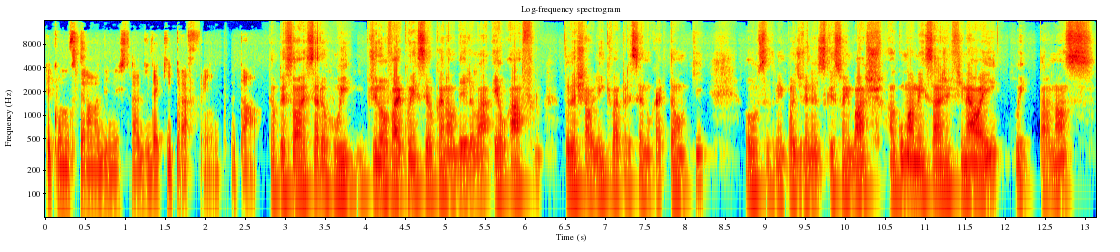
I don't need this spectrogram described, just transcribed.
é como serão administrados daqui para frente. Então, então, pessoal, esse era o Rui. De novo, vai conhecer o canal dele lá, Eu Afro. Vou deixar o link, vai aparecer no cartão aqui. Ou você também pode ver na descrição embaixo. Alguma mensagem final aí, Rui, para nós?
